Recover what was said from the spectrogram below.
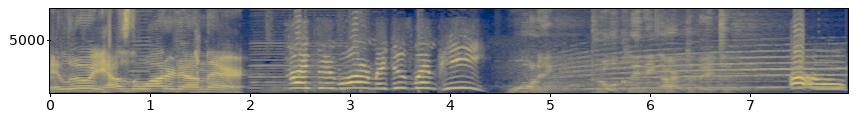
Hey Lui, how's the water down there? Nice and warm, I just went pee. Warning, pool cleaning activated. Uh-oh.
